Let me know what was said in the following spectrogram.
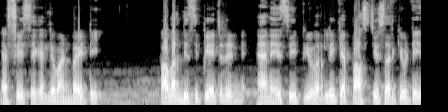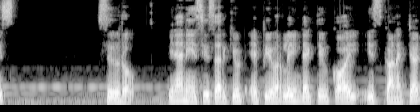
F is equal to 1 by T. Power dissipated in an AC purely capacitive circuit is 0. In an AC circuit, a purely inductive coil is connected.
